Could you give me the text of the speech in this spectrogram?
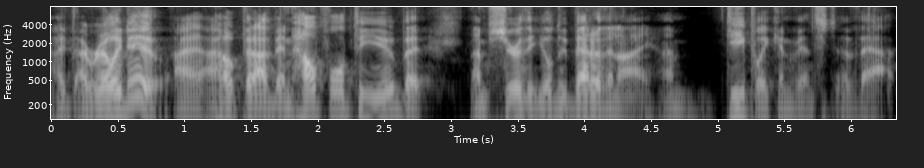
I, I really do. I, I, hope that I've been helpful to you, but I'm sure that you'll do better than I. I'm deeply convinced of that.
